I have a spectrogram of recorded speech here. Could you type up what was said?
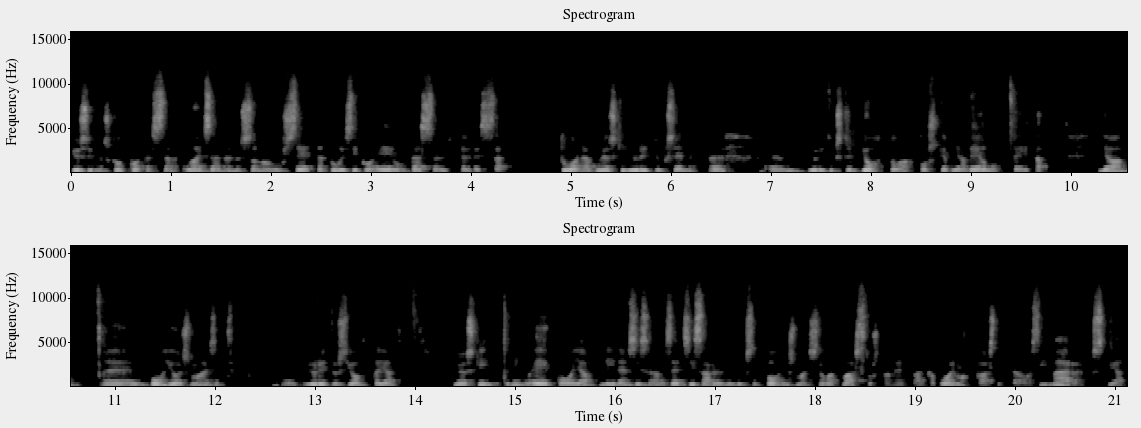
kysymys koko tässä lainsäädännössä on ollut se, että tulisiko EU tässä yhteydessä tuoda myöskin yrityksen, äh, yrityksen johtoa koskevia velvoitteita. Ja äh, pohjoismaiset yritysjohtajat myöskin niin kuin EK ja niiden sisar, sen sisaryritykset Pohjoismaissa ovat vastustaneet aika voimakkaasti tällaisia määräyksiä.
